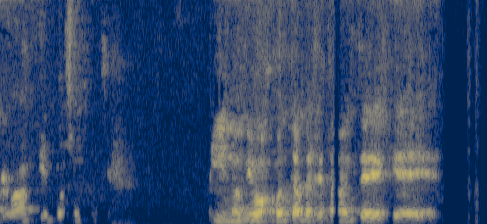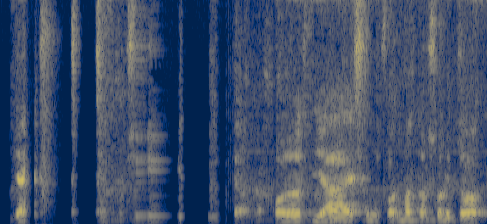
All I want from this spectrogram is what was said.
llevaban tiempo sin funcionar. Y nos dimos cuenta perfectamente de que ya Los foros ya es un formato obsoleto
